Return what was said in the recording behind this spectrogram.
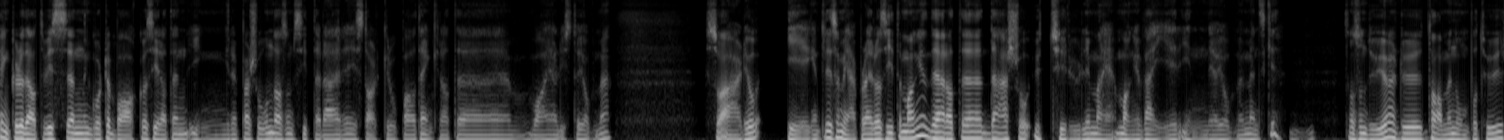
Tenker du det at hvis en går tilbake og sier at en yngre person da, som sitter der i startgropa og tenker at eh, hva har jeg lyst til å jobbe med, så er det jo egentlig, som jeg pleier å si til mange, det er at det, det er så utrolig mange veier innen det å jobbe med mennesker. Mhm. Sånn som du gjør. Du tar med noen på tur.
